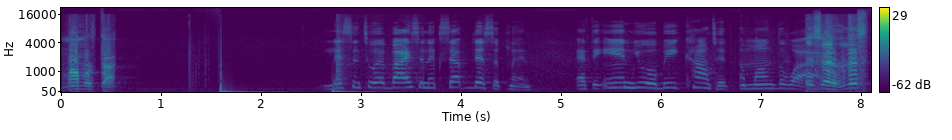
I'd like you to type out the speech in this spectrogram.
I'm almost done. Listen to advice and accept discipline. At the end, you will be counted among the It wise. says, listen.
